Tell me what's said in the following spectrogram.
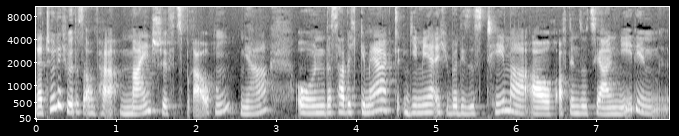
Natürlich wird es auch ein paar Mindshifts brauchen, ja. Und das habe ich gemerkt, je mehr ich über dieses Thema auch auf den sozialen Medien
